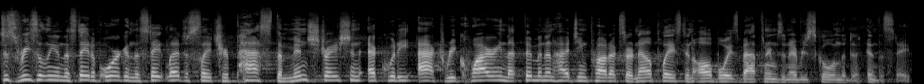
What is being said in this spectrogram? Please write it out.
Just recently in the state of Oregon, the state legislature passed the Menstruation Equity Act requiring that feminine hygiene products are now placed in all boys' bathrooms in every school in the, in the state.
